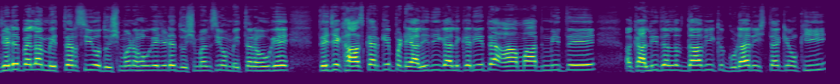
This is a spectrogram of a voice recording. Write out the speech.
ਜਿਹੜੇ ਪਹਿਲਾਂ ਮਿੱਤਰ ਸੀ ਉਹ ਦੁਸ਼ਮਣ ਹੋ ਗਏ ਜਿਹੜੇ ਦੁਸ਼ਮਣ ਸੀ ਉਹ ਮਿੱਤਰ ਹੋ ਗਏ। ਤੇ ਜੇ ਖਾਸ ਕਰਕੇ ਪਟਿਆਲੇ ਦੀ ਗੱਲ ਕਰੀਏ ਤਾਂ ਆਮ ਆਦਮੀ ਤੇ ਅਕਾਲੀ ਦਲ ਦਾ ਵੀ ਇੱਕ ਗੁੜਾ ਰਿਸ਼ਤਾ ਹੈ ਕਿਉਂਕਿ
